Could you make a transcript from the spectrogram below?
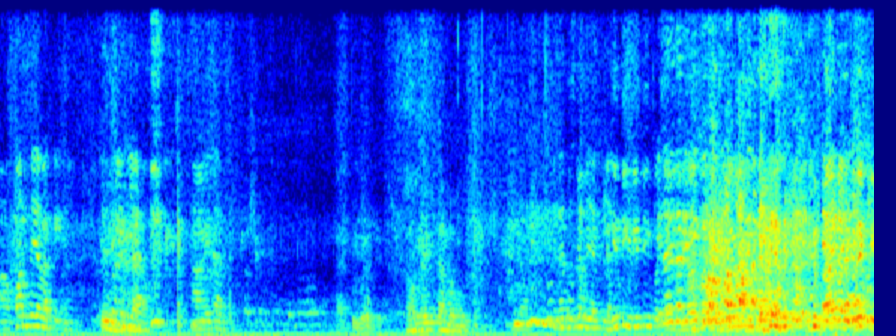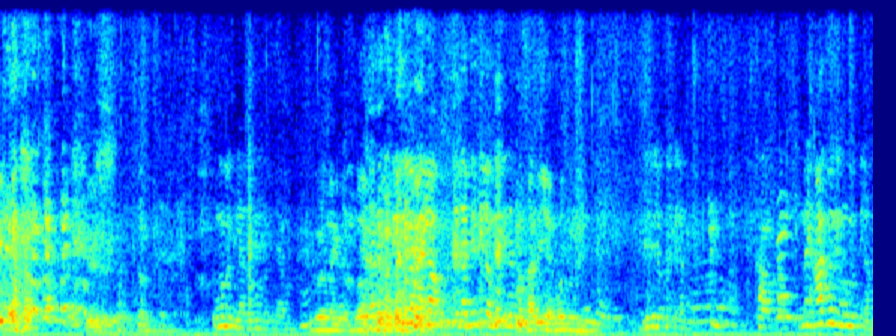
हाँ कौन भैया बाकी है किसको नहीं खिलाया हाँ इधर हाथ में में खिलाओ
